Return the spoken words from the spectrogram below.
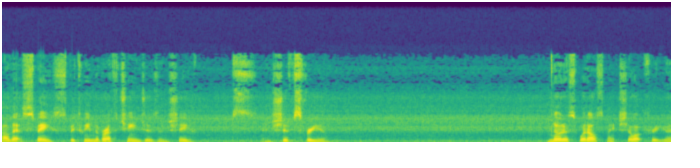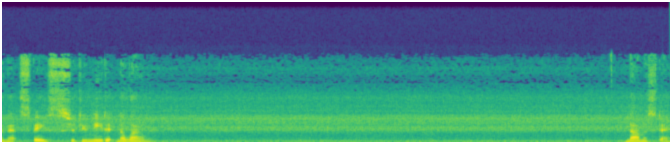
how that space between the breath changes and shapes and shifts for you. Notice what else might show up for you in that space should you need it and allow it. Namaste.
